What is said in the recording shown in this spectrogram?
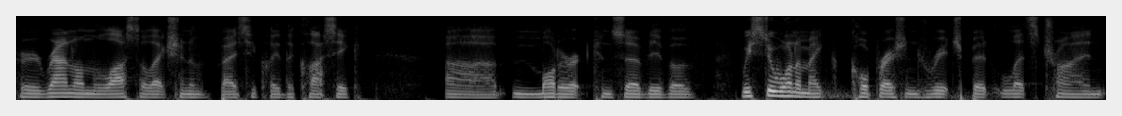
who ran on the last election of basically the classic uh, moderate conservative of we still want to make corporations rich, but let's try and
